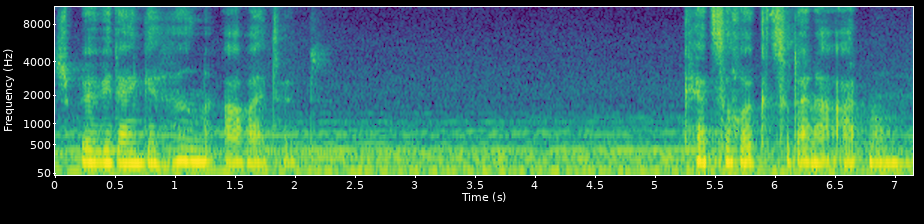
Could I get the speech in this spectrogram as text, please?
Spür, wie dein Gehirn arbeitet. Kehr zurück zu deiner Atmung.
